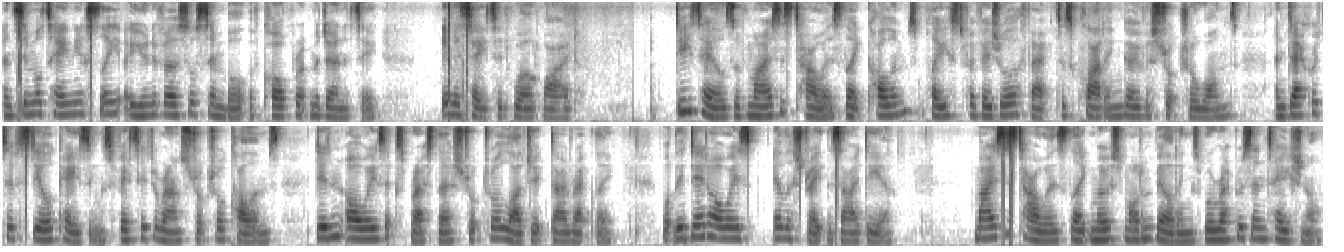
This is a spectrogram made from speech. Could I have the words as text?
and simultaneously a universal symbol of corporate modernity, imitated worldwide. Details of Mies's towers, like columns placed for visual effect as cladding over structural ones, and decorative steel casings fitted around structural columns, didn't always express their structural logic directly, but they did always illustrate this idea. Mies's towers, like most modern buildings, were representational.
